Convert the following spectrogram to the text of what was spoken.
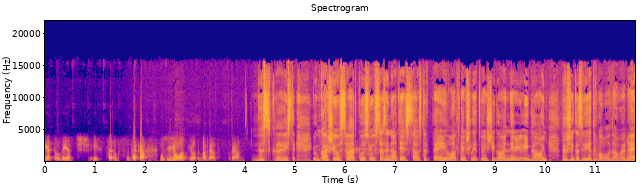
lietuviešu izcels. Tā kā mums ļoti, ļoti bagāts programma. Nu, skaisti. Un kā šajos svētkos jūs sazināties savstarpēji latviešu, lietuviešu, igauņi, igauņi, droši vien, ka zviedru valodā, vai ne?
